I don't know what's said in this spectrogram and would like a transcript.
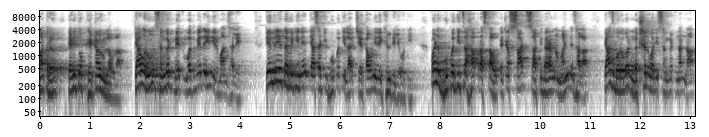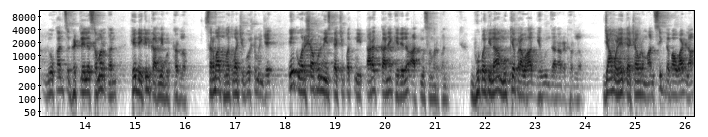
मात्र त्यांनी तो फेटाळून लावला. त्यावरून संघटनेत मतभेदही निर्माण झाले. केंद्रीय कमिटीने त्यासाठी भूपतीला चेतावणी देखील दिली होती. पण भूपतीचा हा प्रस्ताव त्याच्या साठ साथीदारांना मान्य झाला. त्याचबरोबर नक्षलवादी संघटनांना लोकांचं घटलेलं समर्थन हे देखील कारणीभूत ठरलं. सर्वात महत्वाची गोष्ट म्हणजे एक वर्षापूर्वीच त्याची पत्नी तारक काने केलेलं आत्मसमर्पण. भूपतीला मुख्य प्रवाहात घेऊन जाणारं ठरलं. ज्यामुळे त्याच्यावर मानसिक दबाव वाढला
